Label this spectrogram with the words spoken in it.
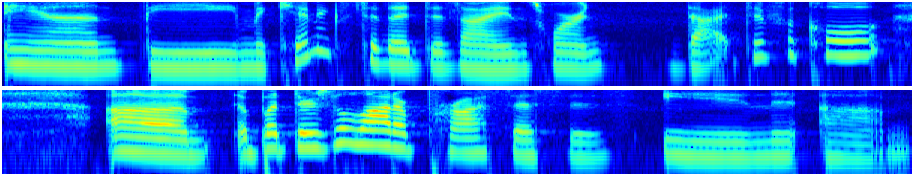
and the mechanics to the designs weren't that difficult. Um, but there's a lot of processes in um,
